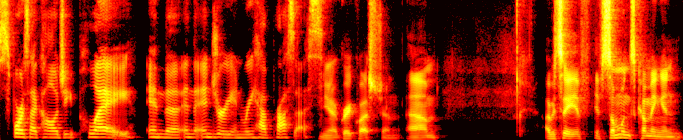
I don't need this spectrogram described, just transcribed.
sports psychology play in the in the injury and rehab process? Yeah, great question. Um, I would say if if someone's coming in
